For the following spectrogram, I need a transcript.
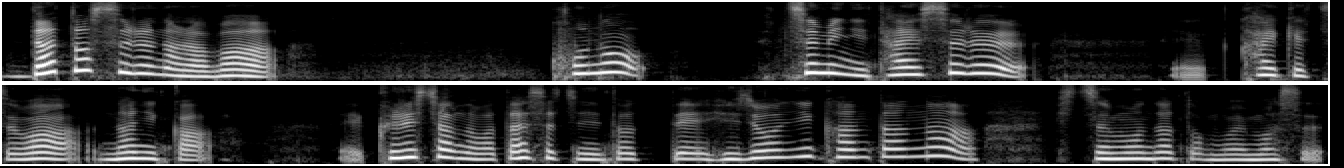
だとするならばこの罪に対する解決は何かクリスチャンの私たちにとって非常に簡単な質問だと思います。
